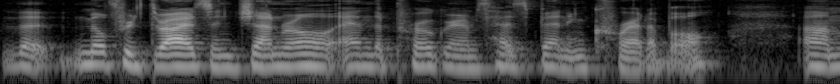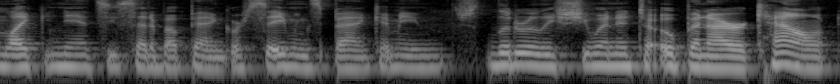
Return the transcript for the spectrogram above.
the Milford Thrives in general and the programs has been incredible. Um, like Nancy said about Bangor Savings Bank, I mean, literally, she went in to open our account,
